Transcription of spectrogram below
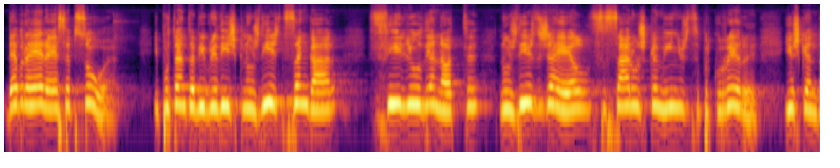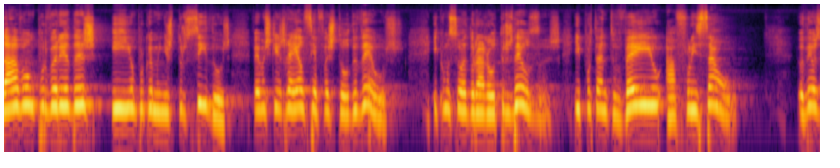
Débora era essa pessoa. E portanto a Bíblia diz que nos dias de Sangar, filho de Anote, nos dias de Jael, cessaram os caminhos de se percorrer, e os que andavam por veredas iam por caminhos torcidos. Vemos que Israel se afastou de Deus e começou a adorar outros deuses, e portanto veio a aflição. O Deus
